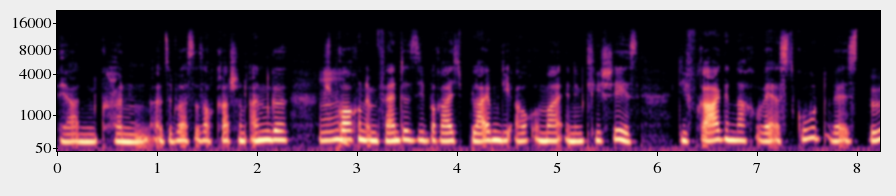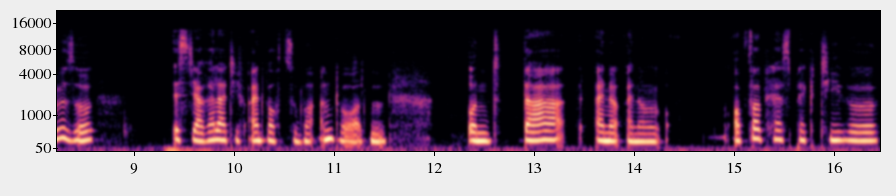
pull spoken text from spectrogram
werden können. Also du hast es auch gerade schon angesprochen, mhm. im Fantasy-Bereich bleiben die auch immer in den Klischees. Die Frage nach, wer ist gut, wer ist böse, ist ja relativ einfach zu beantworten. Und da eine, eine Opferperspektive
